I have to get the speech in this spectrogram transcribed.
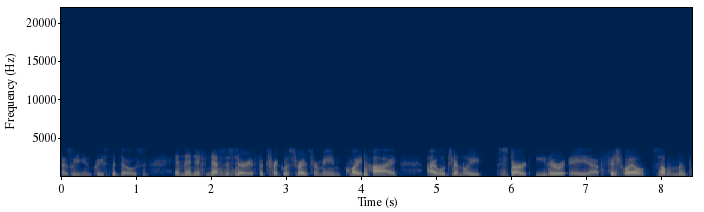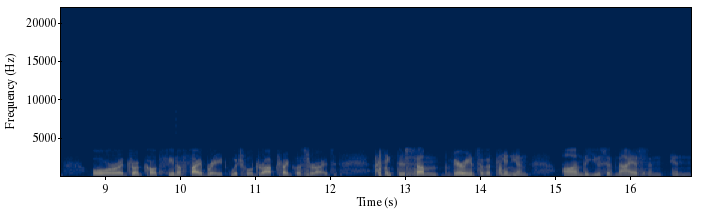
as we increase the dose. And then, if necessary, if the triglycerides remain quite high, I will generally start either a uh, fish oil supplement or a drug called fenofibrate, which will drop triglycerides. I think there's some variance of opinion on the use of niacin in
